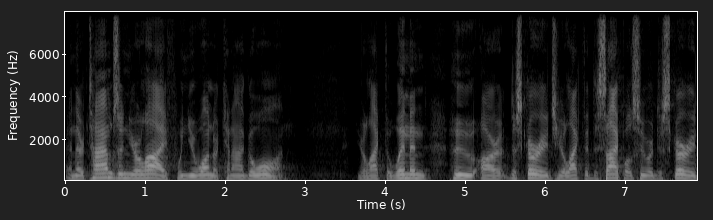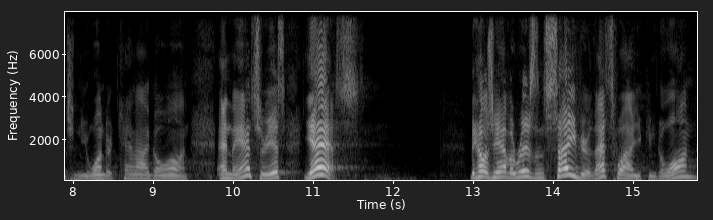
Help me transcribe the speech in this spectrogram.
And there are times in your life when you wonder, can I go on? You're like the women who are discouraged. You're like the disciples who are discouraged, and you wonder, can I go on? And the answer is yes. Because you have a risen Savior, that's why you can go on.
